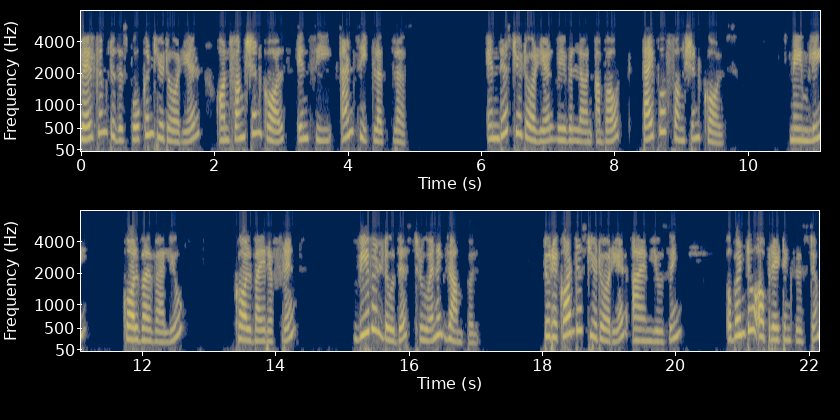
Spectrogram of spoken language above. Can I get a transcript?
Welcome to the spoken tutorial on function calls in C and C++. In this tutorial we will learn about type of function calls, namely call by value, call by reference. We will do this through an example. To record this tutorial I am using Ubuntu operating system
